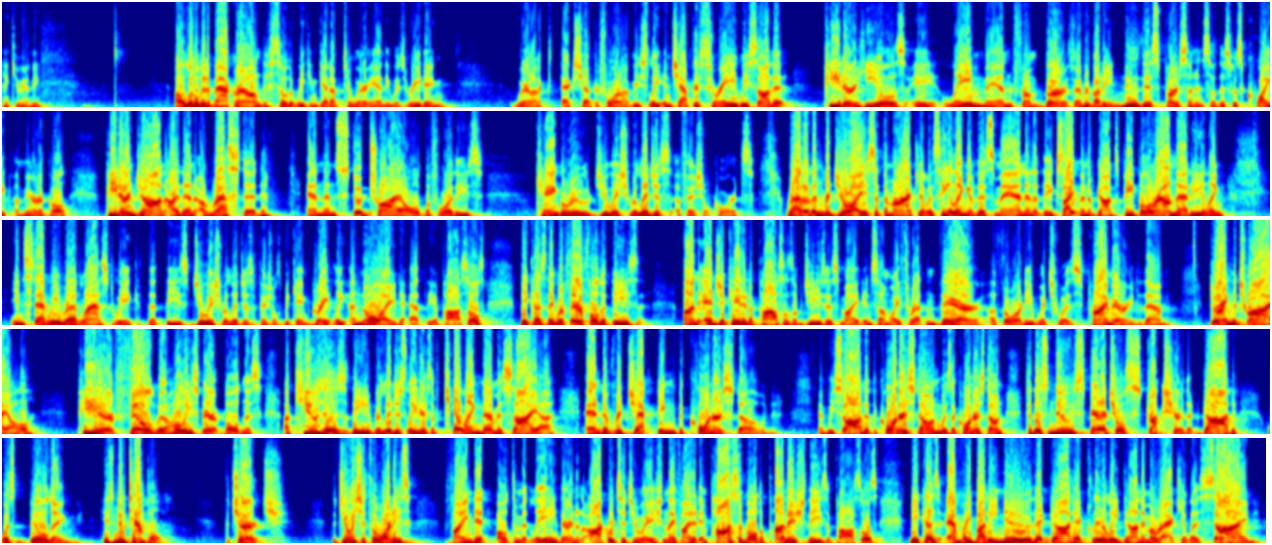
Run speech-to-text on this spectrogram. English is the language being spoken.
Thank you, Andy. A little bit of background so that we can get up to where Andy was reading. We're in Acts chapter 4, and obviously. In chapter 3, we saw that Peter heals a lame man from birth. Everybody knew this person, and so this was quite a miracle. Peter and John are then arrested and then stood trial before these kangaroo Jewish religious official courts. Rather than rejoice at the miraculous healing of this man and at the excitement of God's people around that healing, instead we read last week that these Jewish religious officials became greatly annoyed at the apostles because they were fearful that these uneducated apostles of Jesus might in some way threaten their authority, which was primary to them. During the trial, Peter, filled with Holy Spirit boldness, accuses the religious leaders of killing their Messiah and of rejecting the cornerstone. And we saw that the cornerstone was a cornerstone to this new spiritual structure that God was building, his new temple, the church. The Jewish authorities find it ultimately, they're in an awkward situation. They find it impossible to punish these apostles because everybody knew that God had clearly done a miraculous sign.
